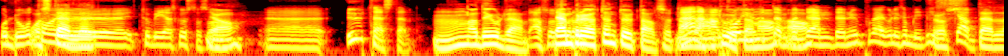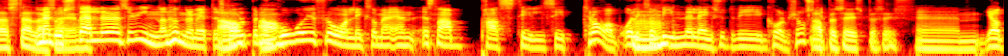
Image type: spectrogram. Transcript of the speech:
Och då Och tar ställer- ju Tobias Gustafsson Ja, eh, ut hästen. mm, och det gjorde den. Alltså, den bröt inte ut alltså. utan Nej, nej, han tar ju ut ja, den. För ja, den, den är ju på väg att liksom bli diskad. ställa, ställa Men då sig, ja. ställer den sig ju innan 100 meter stolpen Ja, och ja. går ju från liksom en, en snabb pass till sitt trav. Och liksom Mm. vinner längst ute vid korvkiosken. Ja, precis, precis. Ehm, jag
